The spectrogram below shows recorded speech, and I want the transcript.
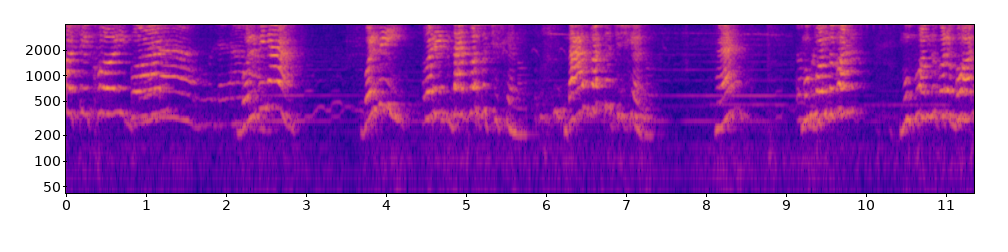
হসে খই বল। বলবি না? বলবি? আবার একটু দাঁত বার করছিস কেন? দাঁত বার করছিস কেন? হ্যাঁ? মুখ বন্ধ কর। মুখ বন্ধ করে বল।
